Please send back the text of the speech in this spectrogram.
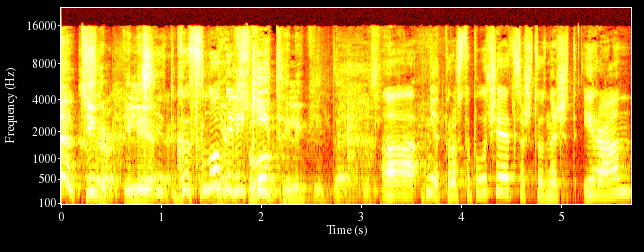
Тигр или... Слон нет, или слон кит? или кит, да. А, нет, просто получается, что, значит, Иран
